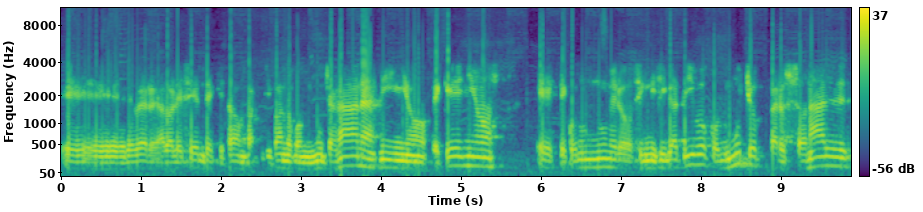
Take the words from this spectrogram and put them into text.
eh, de ver adolescentes que estaban participando con muchas ganas, niños pequeños, este, con un número significativo, con mucho personal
